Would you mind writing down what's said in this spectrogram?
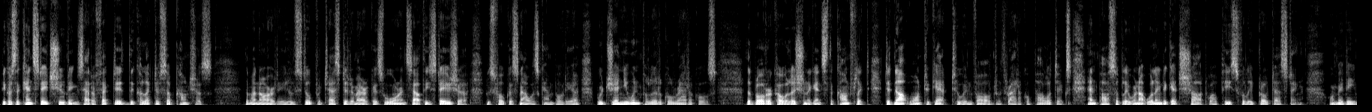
because the Kent State shootings had affected the collective subconscious. The minority who still protested America's war in Southeast Asia, whose focus now was Cambodia, were genuine political radicals. The broader coalition against the conflict did not want to get too involved with radical politics, and possibly were not willing to get shot while peacefully protesting. Or maybe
